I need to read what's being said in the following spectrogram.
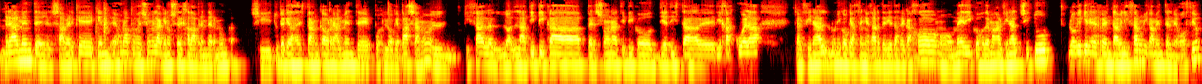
realmente el saber que, es una profesión en la que no se deja de aprender nunca. Si tú te quedas estancado realmente, pues lo que pasa, ¿no? quizás la, típica persona, típico dietista de vieja escuela, que al final lo único que hacen es darte dietas de cajón o médicos o demás. Al final, si tú lo que quieres es rentabilizar únicamente el negocio,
